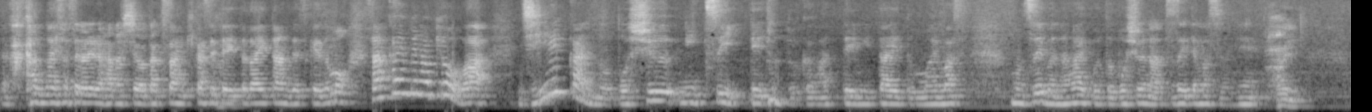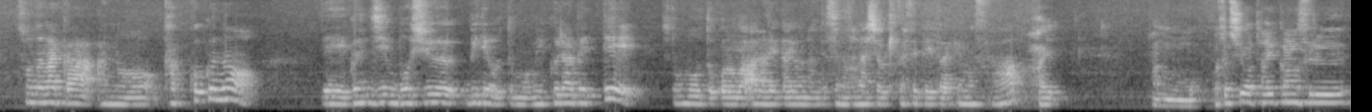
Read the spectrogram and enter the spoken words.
なんか考えさせられる話をたくさん聞かせていただいたんですけれども3回目の今日は自衛官の募集についてちょっと伺ってみたいと思いますもう随分長いこと募集なん続いてますよねはい。そんな中あの各国の、えー軍人募集ビデオとも見比べてちょっと思うところがあられたようなんでその話を聞かせていただけますか？はい。あの私が体感する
